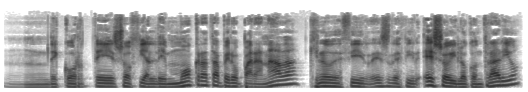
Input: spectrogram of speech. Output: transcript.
de corte socialdemócrata, pero para nada, quiero decir, es decir, eso y lo contrario,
